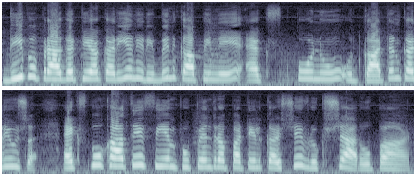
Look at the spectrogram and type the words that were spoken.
દીપ પ્રાગટ્ય કરી અને રિબિન કાપીને એક્સપોનું ઉદ્ઘાટન કર્યું છે. એક્સપો ખાતે સીએમ ભૂપેન્દ્ર પટેલ કરશે વૃક્ષારોપણ.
